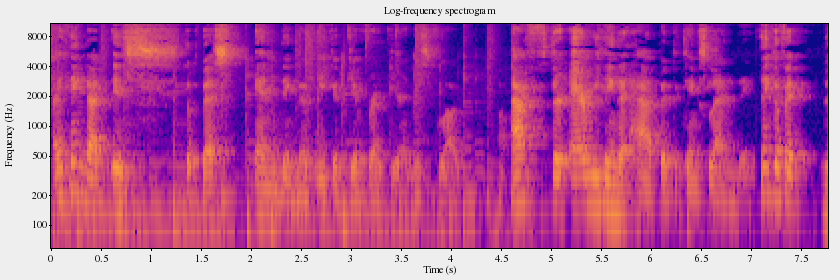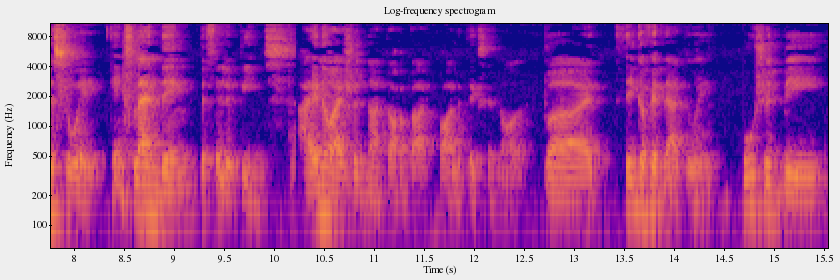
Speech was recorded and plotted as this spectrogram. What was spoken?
I think that is the best ending that we could give right here in this vlog. After everything that happened to King's Landing, think of it this way. King's Landing, the Philippines. I know I should not talk about politics and all, but think of it that way. Who should be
